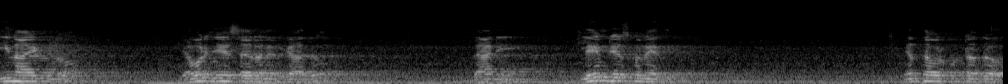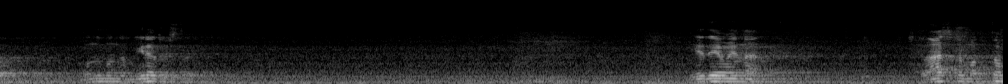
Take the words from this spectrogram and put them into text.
ఈ నాయకులు ఎవరు చేశారు అనేది కాదు దాని క్లెయిమ్ చేసుకునేది ఎంతవరకు ఉంటుందో ముందు ముందు మీరే చూస్తారు. ఏదేమైనా రాష్ట్ర మొత్తం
